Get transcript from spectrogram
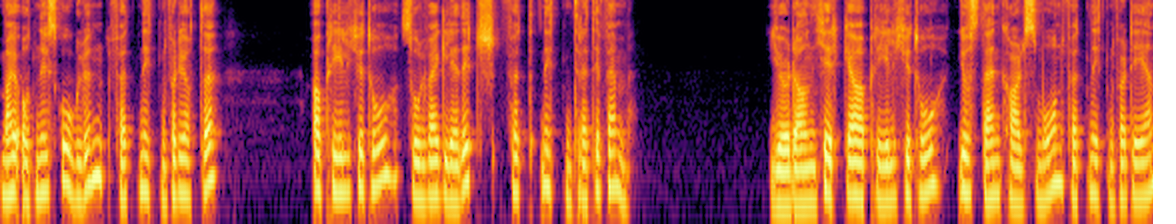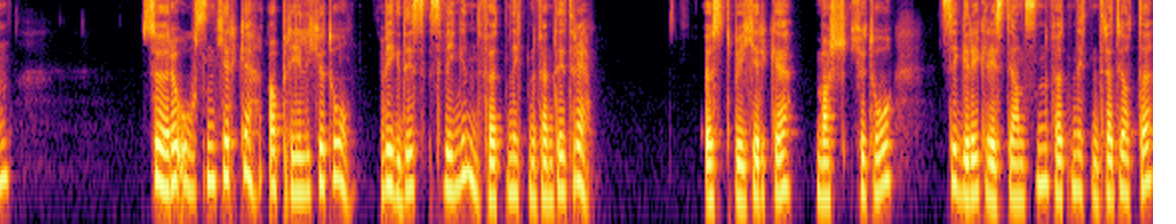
Mai Odny Skoglund, født 1948 April 22 Solveig Gleditsch, født 1935 Gjørdalen kirke, april 22 Jostein Karlsmoen, født 1941 Søre Osen kirke, april 22 Vigdis Svingen, født 1953 Østby kirke, mars 22 Sigrid Kristiansen, født 1938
